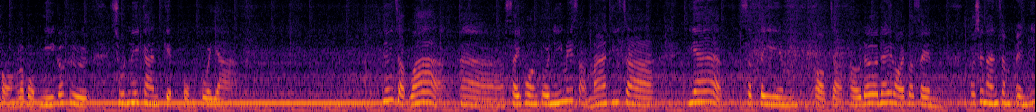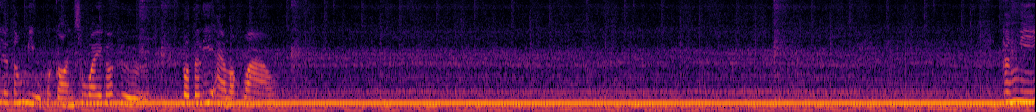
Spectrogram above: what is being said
ของระบบนี้ก็คือชุดในการเก็บผงตัวอย่าง เนื่องจากว่าไซโคนตัวนี้ไม่สามารถที่จะแยกสตรีมออกจากพาวเดอร์ได้ร้อยเปอร์เซ็นต์เพราะฉะนั้นจำเป็นที่จะต้องมีอุปกรณ์ช่วยก็คือโรตารี่แอร์ล็อกวาล์งนี้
